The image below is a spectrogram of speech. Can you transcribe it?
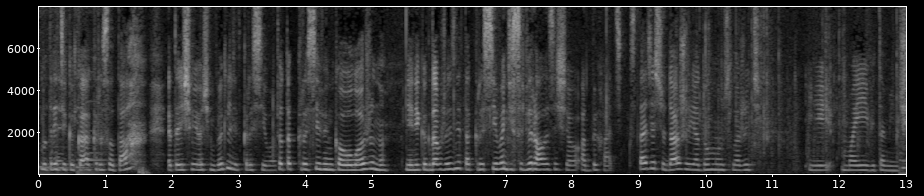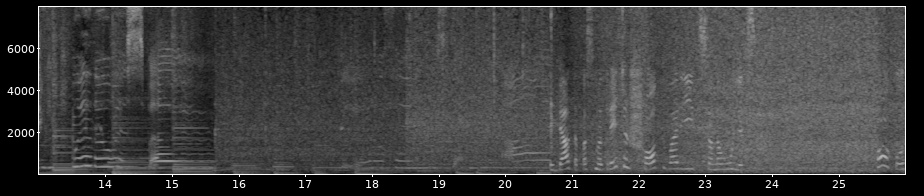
Смотрите, какая красота. Это еще и очень выглядит красиво. Все так красивенько уложено. Я никогда в жизни так красиво не собиралась еще отдыхать. Кстати, сюда же я думаю сложить и мои витаминчики. Ребята, посмотрите, что творится на улице. Фокус.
